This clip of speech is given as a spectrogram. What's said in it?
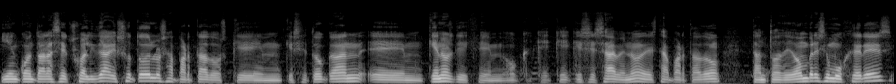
Y en cuanto a la sexualidad, eso todos los apartados que, se tocan, em, ¿qué nos dicen o qué, se sabe ¿no? de este apartado, tanto de hombres y mujeres,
